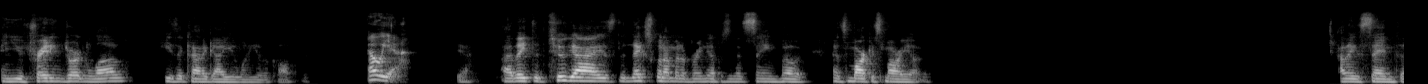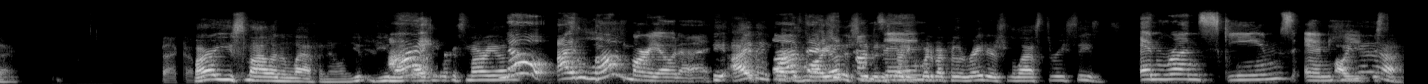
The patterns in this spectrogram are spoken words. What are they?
and you're trading Jordan Love, he's the kind of guy you want to give a call to. Oh yeah. Yeah. I think the two guys, the next one I'm going to bring up is in that same boat. That's Marcus Mariota. I think the same thing. Back up. Why are you smiling and laughing, Ellen? You, do you not I- like Marcus Mariota? No, I love Mariota See, I I think love Marcus that Mariota should have been the starting in- quarterback for the Raiders for the last three seasons. and runs schemes and oh, he Oh yeah,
